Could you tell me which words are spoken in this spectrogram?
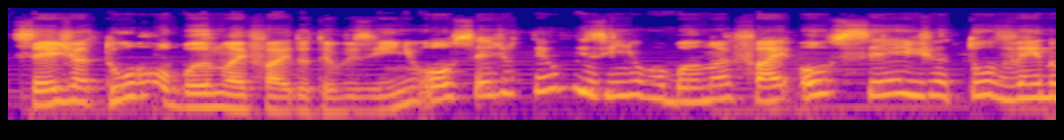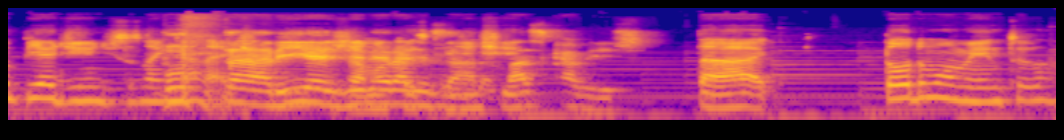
Seja tu roubando o Wi-Fi do teu vizinho, ou seja o teu vizinho roubando o Wi-Fi, ou seja tu vendo piadinha disso na internet. Putaria Então, é generalizada, gente- basicamente. tá todo momento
